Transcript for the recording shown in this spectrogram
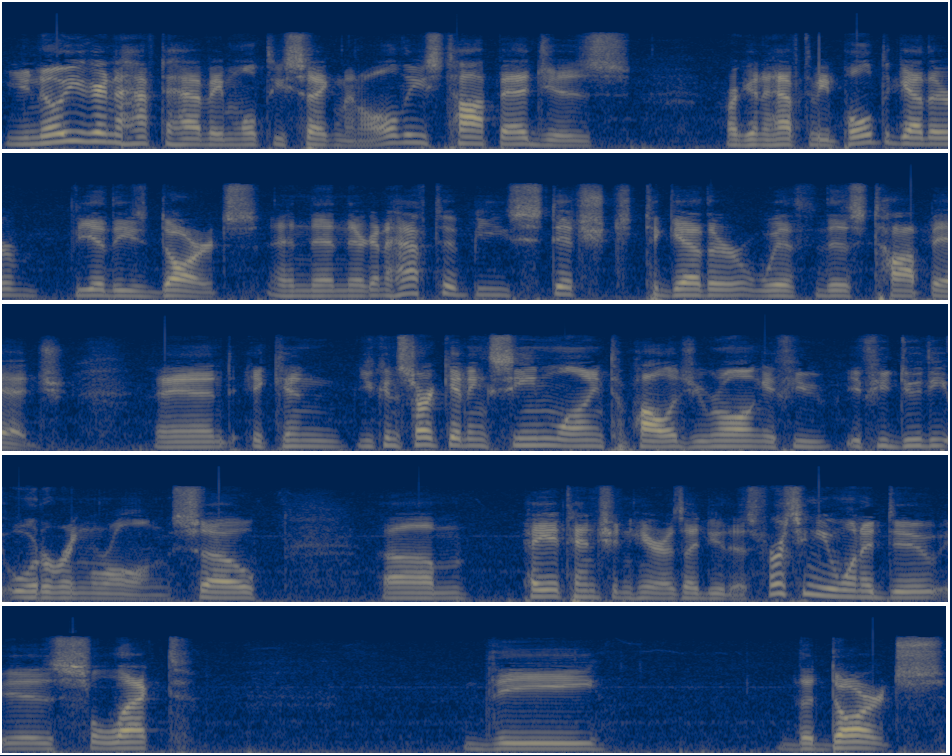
you know you're going to have to have a multi-segment. All these top edges are going to have to be pulled together via these darts, and then they're going to have to be stitched together with this top edge. And it can you can start getting seam line topology wrong if you if you do the ordering wrong. So um, pay attention here as I do this. First thing you want to do is select the the darts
